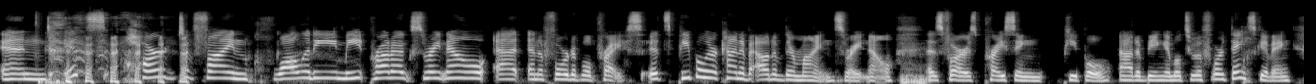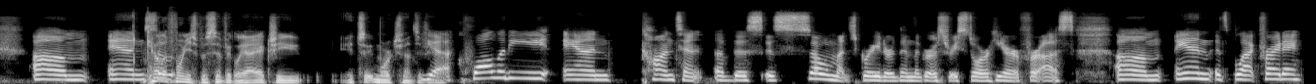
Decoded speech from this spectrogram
And it's hard to find quality meat products right now at an affordable price. It's people are kind of out of their minds right now mm-hmm. as far as pricing people out of being able to afford Thanksgiving. Um, and so, California specifically, I actually it's more expensive. here. yeah, quality and content of this is so much greater than the grocery store here for us. Um, and it's Black Friday.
